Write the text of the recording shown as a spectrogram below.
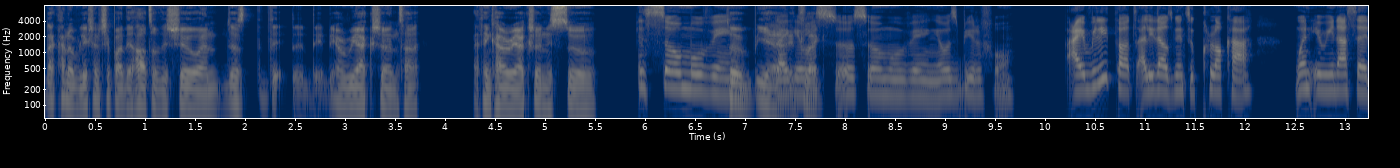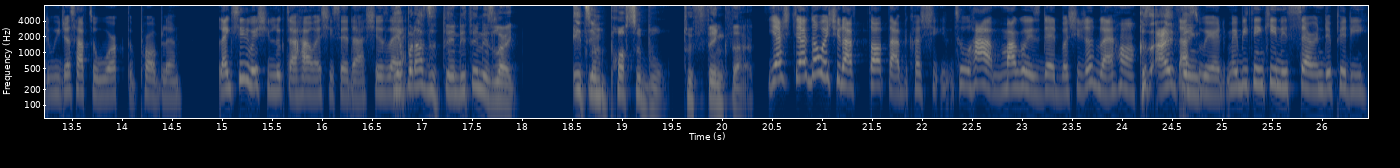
that kind of relationship at the heart of the show, and just the, the, their reactions. Her, I think her reaction is so. It's so moving. So, yeah, like it was like- so so moving. It was beautiful. I really thought Aleida was going to clock her when Irina said, "We just have to work the problem." Like, see the way she looked at her when she said that. She was like, yeah, but that's the thing. The thing is like, it's impossible to think that "Yeah, she, there's no way she'd have thought that because she to her Margo is dead, but she just like, huh." because I That's think weird. Maybe thinking it's serendipity.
